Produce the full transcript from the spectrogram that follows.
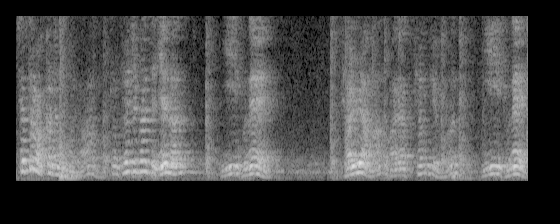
세트로 바꿔주는 거야. 그럼 표준 편차 얘는 2분의 별량 마이너스 평균 2분의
